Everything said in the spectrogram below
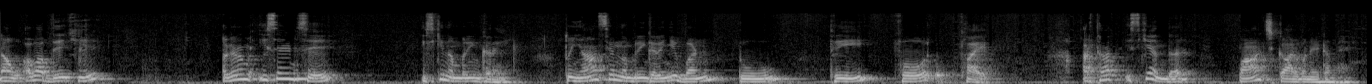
नाउ अब आप देखिए, अगर हम इस एंड से इसकी नंबरिंग करें तो यहाँ से हम नंबरिंग करेंगे one two three four five अर्थात इसके अंदर पाँच कार्बन एटम है।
